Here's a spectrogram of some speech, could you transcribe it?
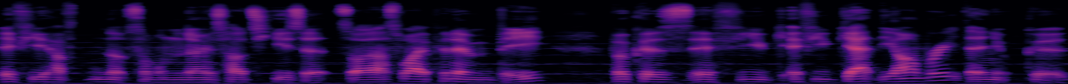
If you have not someone who knows how to use it, so that's why I put him in B because if you if you get the armory, then you're good.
